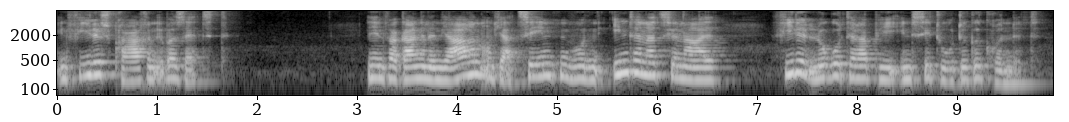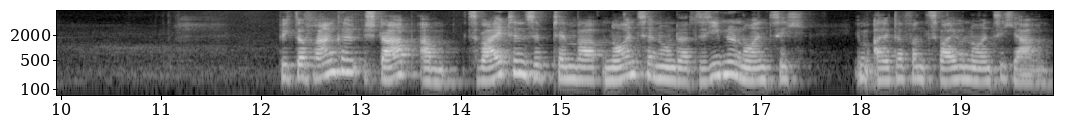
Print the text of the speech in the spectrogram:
in viele Sprachen übersetzt. In den vergangenen Jahren und Jahrzehnten wurden international viele Logotherapie-Institute gegründet. Viktor Frankl starb am 2. September 1997 im Alter von 92 Jahren.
